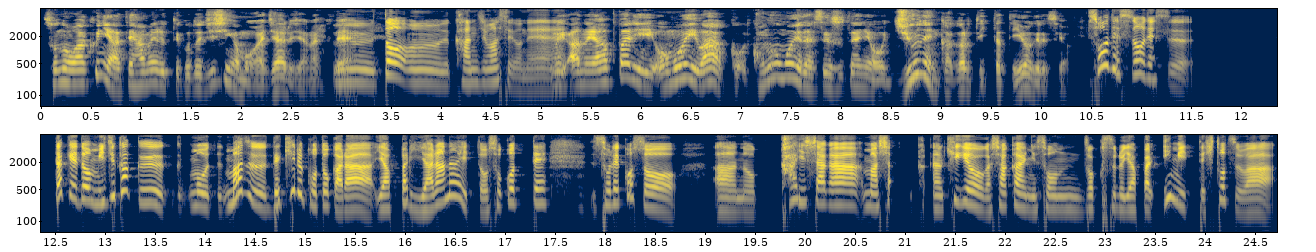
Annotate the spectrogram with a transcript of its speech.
その枠に当てはめるってこと自身がもうアジャールじゃなくてうん、と、うん、感じますよね、ね。あの、やっぱり思いは、ここの思いを達成するためには10年かかるって言ったっていいわけですよ。そうですそうです。だけど短く、もうまずできることからやっぱりやらないと、そこってそれこそあの会社が、ま、あの企業が社会に存続するやっぱり意味って一つは、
